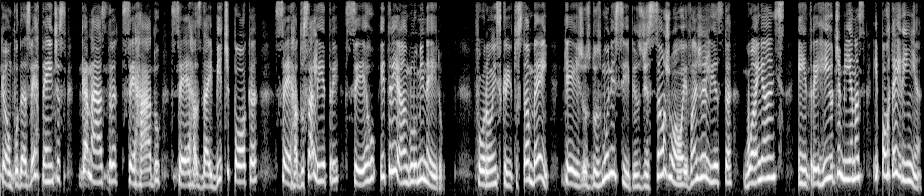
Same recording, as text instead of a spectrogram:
Campo das Vertentes, Canastra, Cerrado, Serras da Ibitipoca, Serra do Salitre, Cerro e Triângulo Mineiro. Foram inscritos também queijos dos municípios de São João Evangelista, Guanhães, entre Rio de Minas e Porteirinha,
